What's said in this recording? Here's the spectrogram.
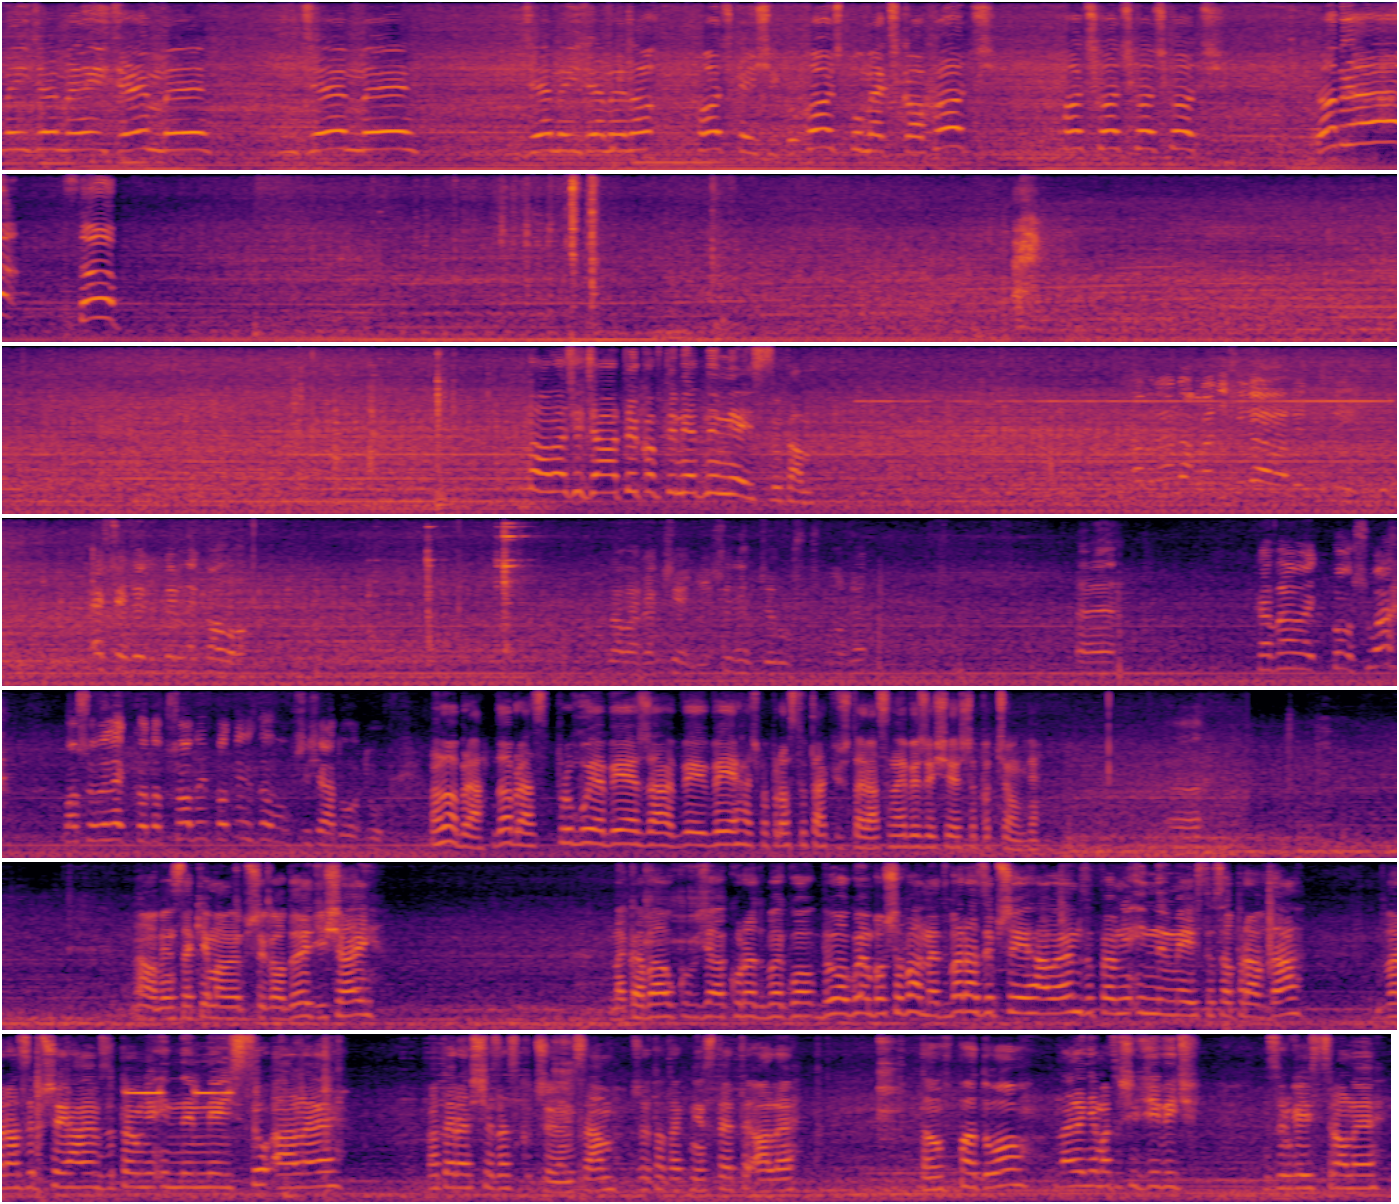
Idziemy, idziemy, idziemy, idziemy, idziemy, idziemy, no chodź Kejsiku, chodź Pumeczko, chodź, chodź, chodź, chodź, chodź. Dobra, stop. No ona się działa tylko w tym jednym miejscu tam. Dobra, nie siedziała w jednym miejscu. Jeszcze jest pełne koło. Zobacz jak siedzi, wiem czy ruszyć może. E, kawałek poszła, poszło lekko do przodu i potem znowu przysiadło tu. No dobra, dobra, spróbuję wyjeżdża, wy, wyjechać po prostu tak już teraz, a najwyżej się jeszcze podciągnie. E, No więc takie mamy przygody dzisiaj. Na kawałku, gdzie akurat było, było głęboszowane. Dwa razy przyjechałem w zupełnie innym miejscu, co prawda. Dwa razy przyjechałem w zupełnie innym miejscu, ale no teraz się zaskoczyłem sam, że to tak niestety, ale tam wpadło. No ale nie ma co się dziwić. Z drugiej strony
